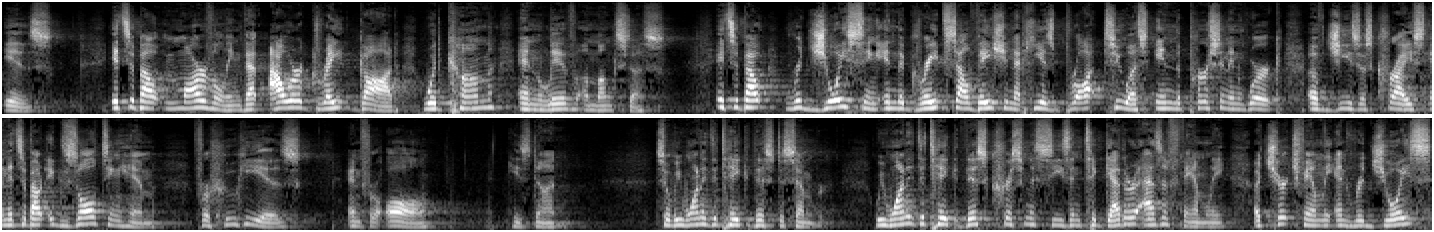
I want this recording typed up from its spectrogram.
is. It's about marveling that our great God would come and live amongst us. It's about rejoicing in the great salvation that He has brought to us in the person and work of Jesus Christ. And it's about exalting Him for who He is and for all he's done. So we wanted to take this December. We wanted to take this Christmas season together as a family, a church family, and rejoice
